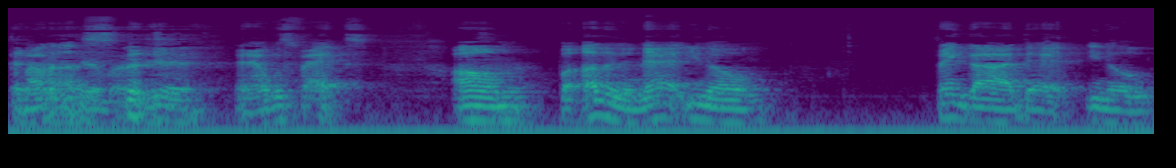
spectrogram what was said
about don't us. Care about yeah. and that was facts. Um, but other than that, you know, thank God that, you know,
